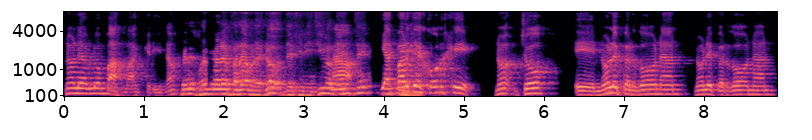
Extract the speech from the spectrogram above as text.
no le habló más Macri, ¿no? Fue una palabra, no, definitivamente. Ah, y aparte, eh, Jorge, no, yo, eh, no le perdonan, no le perdonan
